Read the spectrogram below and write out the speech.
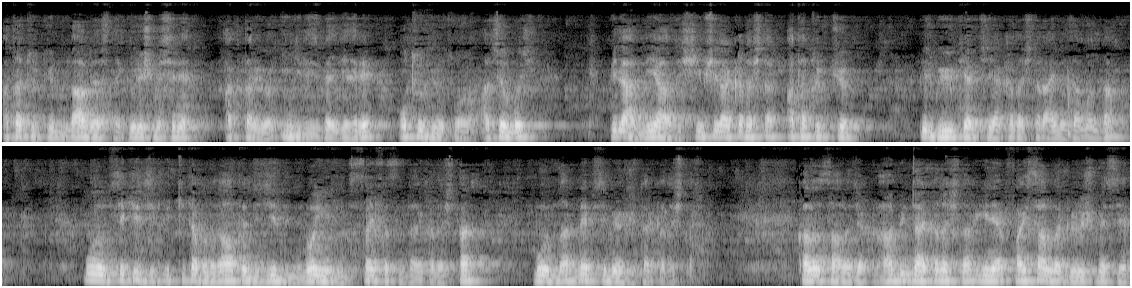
Atatürk'ün Lawrence'le görüşmesini aktarıyor İngiliz belgeleri. 30 yıl sonra açılmış. Bilal Niyazi Şimşir arkadaşlar Atatürkçü bir büyükelçi arkadaşlar aynı zamanda. Bunun 8 ciltlik kitabının 6. cildinin 17. sayfasında arkadaşlar bunların hepsi mevcut arkadaşlar. Kalın sağlıcakla. Ha bir de arkadaşlar yine Faysal'la görüşmesi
